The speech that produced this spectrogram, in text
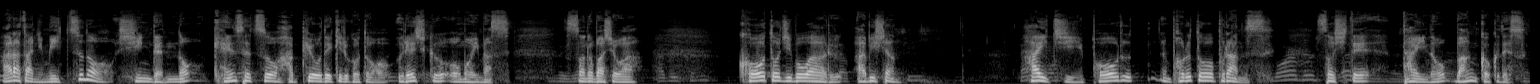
新たに3つの神殿の建設を発表できることを嬉しく思います。その場所は、コートジボワール・アビシャン、ハイチポール・ポルトープランス、そしてタイのバンコクです。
